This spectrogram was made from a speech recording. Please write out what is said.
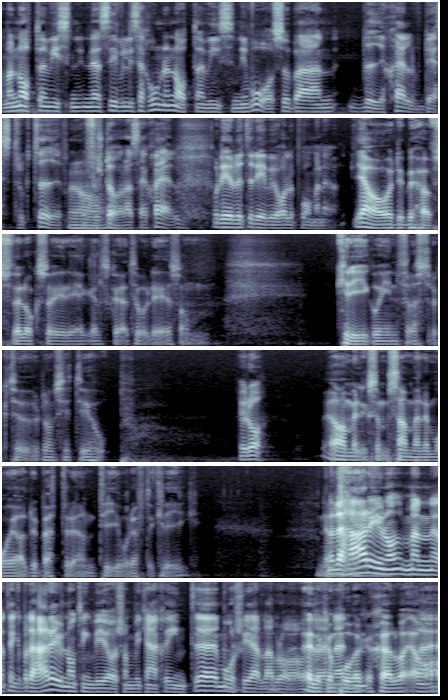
när, man nått en viss, när civilisationen nått en viss nivå så börjar den bli självdestruktiv Ja. och förstöra sig själv. Och det är lite det vi håller på med nu. ja, och det behövs väl också i regel ska jag tro. Det är som krig och infrastruktur. De sitter ihop. Hur då? Ja, men liksom samhället mår ju aldrig bättre än tio år efter krig. Men det här är ju nå- men jag tänker på det här är ju någonting vi gör som vi kanske inte mår så jävla bra av. Eller kan Men- påverka själva. Ja, Nej.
